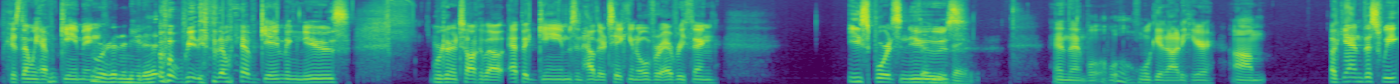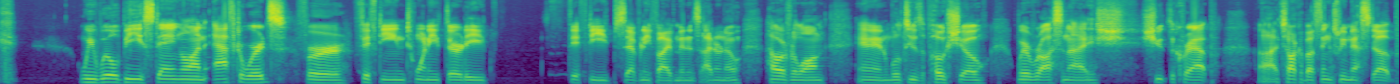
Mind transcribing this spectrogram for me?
because then we have gaming We're gonna need it. we then we have gaming news. We're going to talk about Epic Games and how they're taking over everything. Esports news, So. And then we'll we'll we'll get out of here. Um, again this week we will be staying on afterwards for 15, 20, 30, 50, 75 minutes, I don't know, however long, and we'll do the post show where Ross and I sh- shoot the crap, uh, talk about things we messed up,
